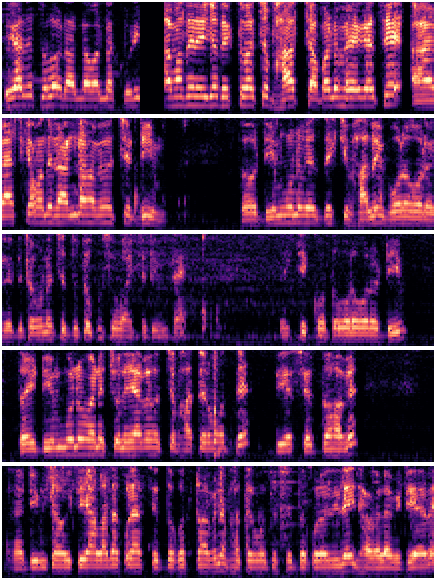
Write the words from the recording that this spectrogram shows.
ঠিক আছে, চলো রান্না বান্না করি। আমাদের এই যে দেখতে পাচ্ছ, ভাত চাপানো হয়ে গেছে, আর আজকে আমাদের রান্না হবে হচ্ছে ডিম। তো ডিমগুলো বেশ দেখছি ভালোই বড় বড় রে, দুটো মনে হচ্ছে দুটো কুসুম আছে ডিমটায়। দেখছি কত বড় বড় ডিম। তো এই ডিমগুলো মানে চলে যাবে হচ্ছে ভাতের মধ্যে, দিয়ে সেদ্ধ হবে। ডিমটা ওইটাই আলাদা করে আর সেদ্ধ করতে হবে না, ভাতের মধ্যে সেদ্ধ করে দিলেই ঝামেলা মিটে যাবে।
